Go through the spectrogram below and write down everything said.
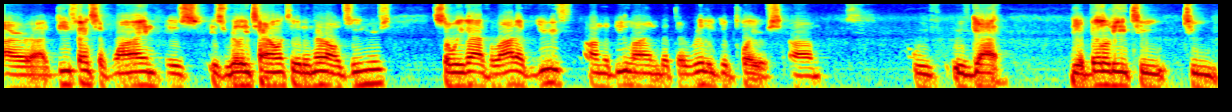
our uh, defensive line is is really talented, and they're all juniors. So we have got a lot of youth on the D line, but they're really good players. Um, we've we've got the ability to to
